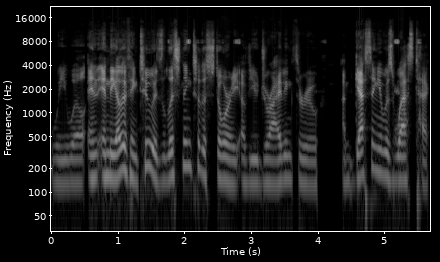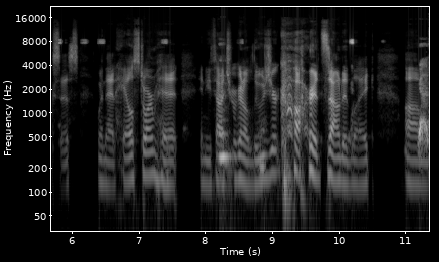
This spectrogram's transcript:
We will and, and the other thing too is listening to the story of you driving through i'm guessing it was west texas when that hailstorm hit and you thought you were going to lose your car it sounded like. Um, yes.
